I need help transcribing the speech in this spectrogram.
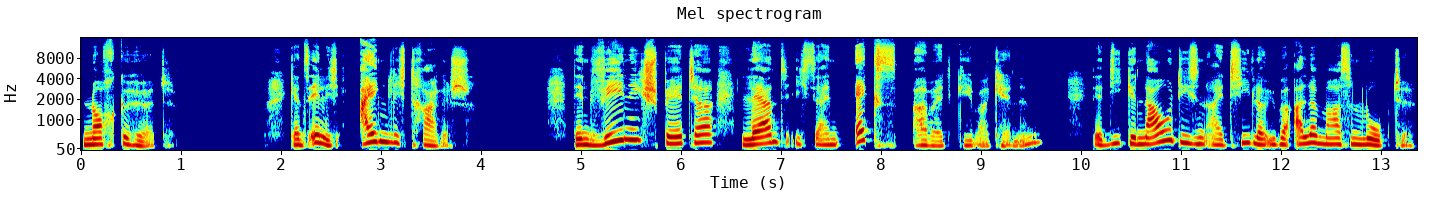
noch gehört. Ganz ehrlich, eigentlich tragisch. Denn wenig später lernte ich seinen Ex-Arbeitgeber kennen, der die, genau diesen ITler über alle Maßen lobte,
